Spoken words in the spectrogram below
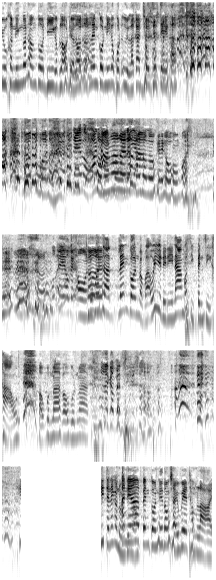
อยู่ๆคณิ้งก็ทำตัวดีกับเรา เดี๋ยวเราจะเล่นคนนี้กับคนอื่นแล้วกันเชิญเจเจค่ะ กกับของขวัญโอเคโอเคอ๋อนึกว่าจะเล่นกลแบบว่าอุ้ยอยู่ดีๆหน้าก็สีเป็นสีขาวขอบคุณมากขอบคุณมากแล้วก็เป็นสีขาวที่จะเล่นกับหนูอันจริเนี้งยเหรอเป็นคนที่ต้องใช้เวททำลาย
